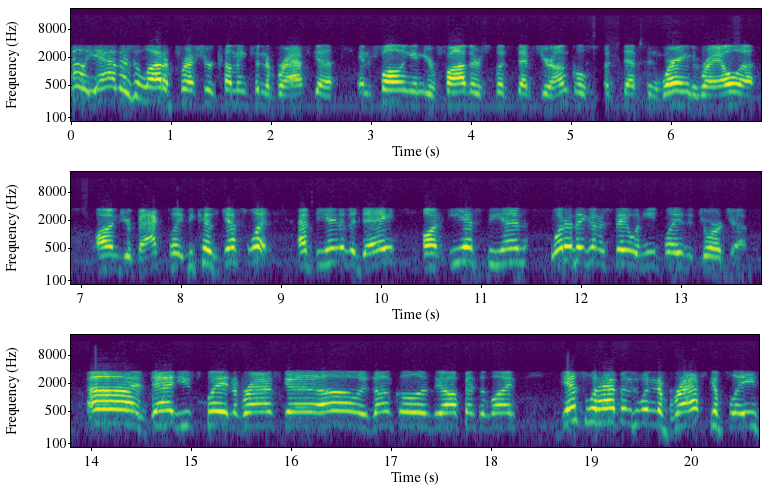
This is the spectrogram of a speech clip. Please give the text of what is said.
hell yeah, there's a lot of pressure coming to Nebraska and falling in your father's footsteps, your uncle's footsteps, and wearing the Raiola on your backplate. Because guess what? At the end of the day, on ESPN, what are they going to say when he plays at Georgia? Ah, his dad used to play at Nebraska. Oh, his uncle is the offensive line. Guess what happens when Nebraska plays?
